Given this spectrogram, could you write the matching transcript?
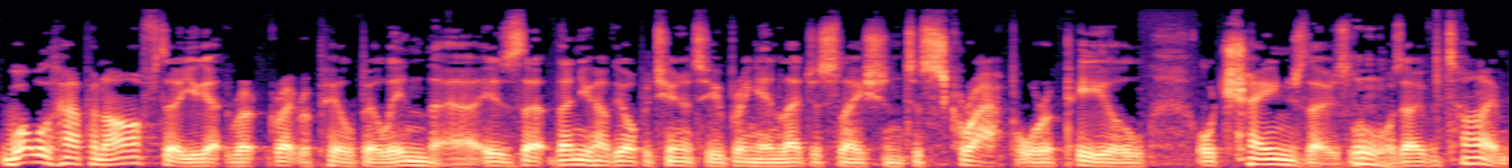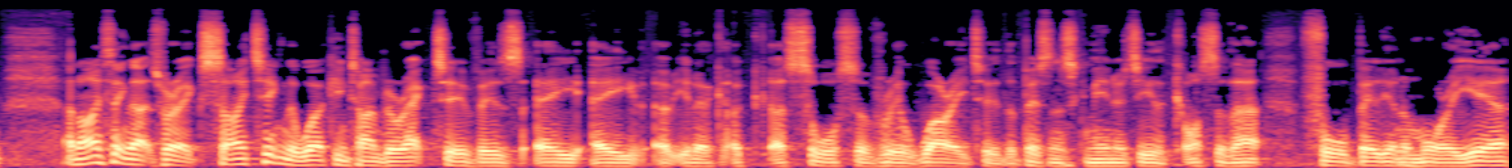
what will happen after you get the Re Great Repeal Bill in there is that then you have the opportunity to bring in legislation to scrap or repeal or change those laws mm. over time, and I think that's very exciting. The Working Time Directive is a, a, a you know a, a, source of real worry to the business community. The cost of that, four billion or more a year.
